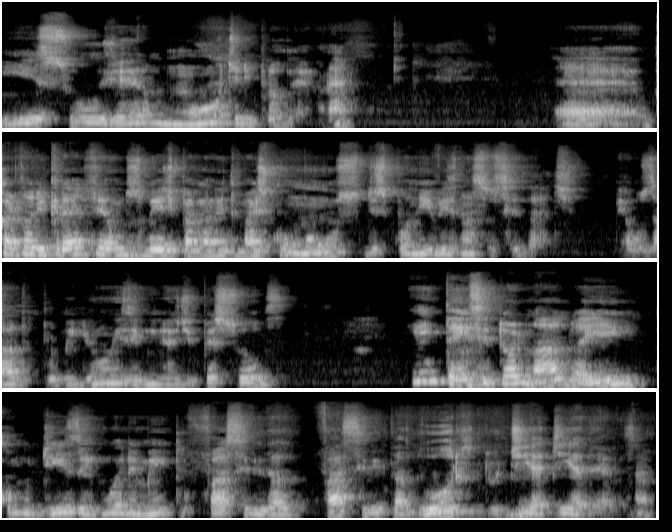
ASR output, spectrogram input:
E isso gera um monte de problema, né? É, o cartão de crédito é um dos meios de pagamento mais comuns disponíveis na sociedade. É usado por milhões e milhões de pessoas e tem se tornado aí, como dizem, um elemento facilitador do dia a dia delas. Né?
